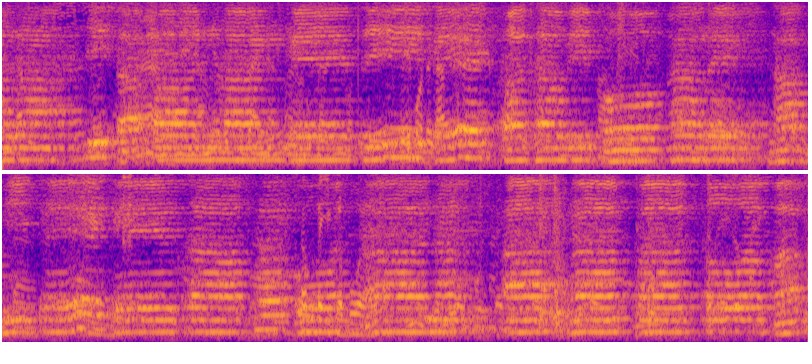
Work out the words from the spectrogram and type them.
อปาราชิตาปันลังเกสีเสปัทวิโภคเรนาภิเสเกสาภะโกทานะอาภาปัตโตปะโม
